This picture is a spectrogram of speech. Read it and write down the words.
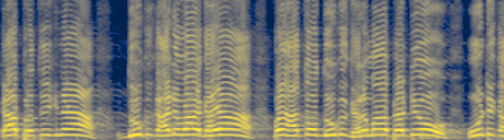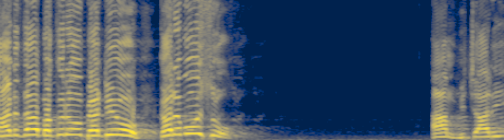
કે આ પ્રતિજ્ઞા દુઃખ કાઢવા ગયા પણ આ તો દુઃખ ઘરમાં પેટ્યું ઊંટ કાઢતા બકરું પેટ્યું કરવું શું? આમ વિચારી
